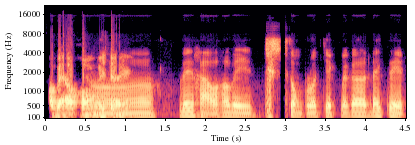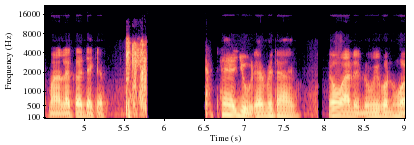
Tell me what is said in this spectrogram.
เขาไปเอาของไม่เฉยอ๋อได้ข่าวว่าเขาไปส่งโปรเจกต์แล้วก็ได้เกรดมาแล้วก็อยากจะแทบอยู่แทบไม่ได้เมื่อวานเนี่ยหนูมีคนหัว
